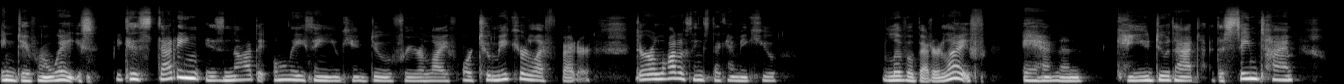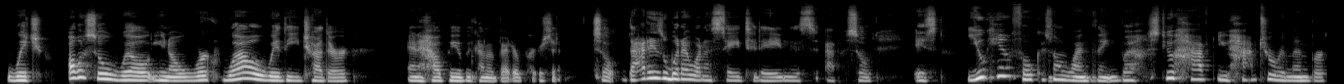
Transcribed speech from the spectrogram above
in different ways because studying is not the only thing you can do for your life or to make your life better. There are a lot of things that can make you live a better life. And then can you do that at the same time, which also will, you know, work well with each other and help you become a better person. So that is what I want to say today in this episode is you can focus on one thing, but still have you have to remember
